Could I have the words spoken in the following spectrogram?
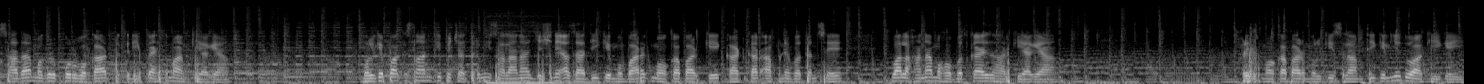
सादा मगर पुरवकार तकरीब का अहतमाम किया गया। मुल्क पाकिस्तान की पचहत्तरवीं सालाना जश्न आज़ादी के मुबारक मौका पर केक काट कर अपने वतन से वालहाना मोहब्बत का इजहार किया गया। और इस मौका पर मुल्की सलामती के लिए दुआ की गई।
